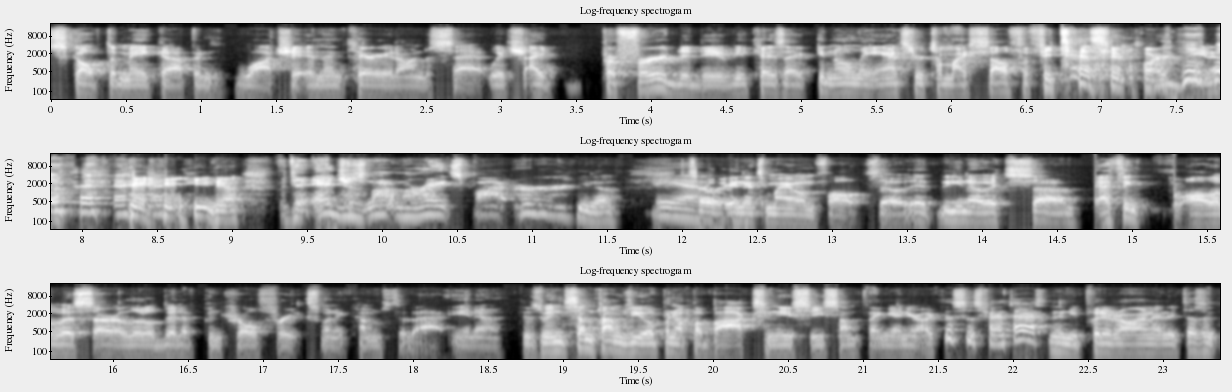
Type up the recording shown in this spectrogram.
sculpt the makeup and watch it and then carry it on to set, which I preferred to do because I can only answer to myself if it doesn't work, you know. you know, but the edge is not in the right spot, er, you know. yeah So, and it's my own fault. So, it, you know, it's, uh, I think all of us are a little bit of control freaks when it comes to that, you know, because when sometimes you open up a box and you see something and you're like, this is fantastic. And then you put it on and it doesn't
